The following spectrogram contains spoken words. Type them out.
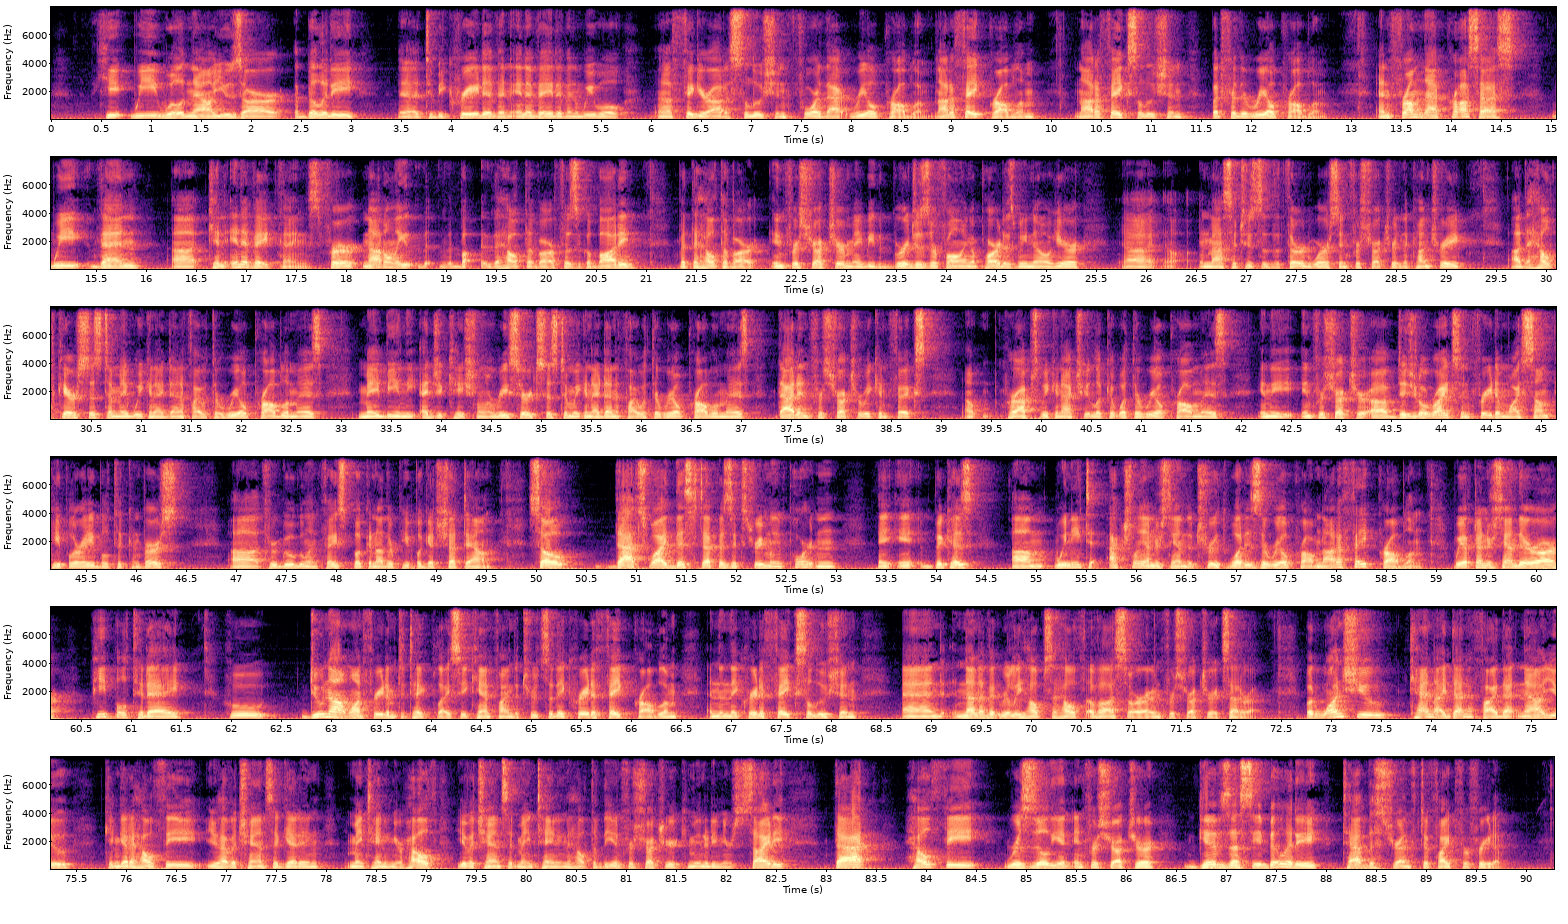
he, we will now use our ability uh, to be creative and innovative, and we will uh, figure out a solution for that real problem. Not a fake problem, not a fake solution, but for the real problem. And from that process, we then uh, can innovate things for not only the, the, health of our physical body, but the health of our infrastructure. Maybe the bridges are falling apart, as we know here in Massachusetts, the third worst infrastructure in the country. Uh, the healthcare system, maybe we can identify what the real problem is. Maybe in the educational and research system, we can identify what the real problem is. That infrastructure we can fix. Uh, perhaps we can actually look at what the real problem is in the infrastructure of digital rights and freedom, why some people are able to converse uh, through Google and Facebook and other people get shut down. So that's why this step is extremely important because um, we need to actually understand the truth. What is the real problem, not a fake problem? We have to understand there are people today who do not want freedom to take place, so you can't find the truth. So they create a fake problem and then they create a fake solution, and none of it really helps the health of us or our infrastructure, etc. But once you can identify that, now you can get a healthy you have a chance at getting maintaining your health you have a chance at maintaining the health of the infrastructure your community and your society that healthy resilient infrastructure gives us the ability to have the strength to fight for freedom.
